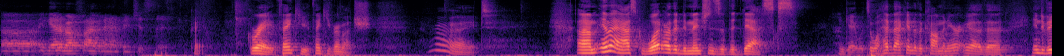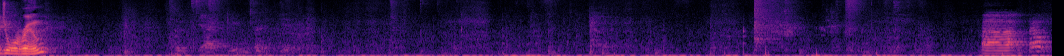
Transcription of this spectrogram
uh, again about five and a half inches thick. Okay, great, thank you, thank you very much. All right. Um, Emma asked, what are the dimensions of the desks Gatewood? So we'll head back into the common area, uh, the individual room. So, yeah, you can put it here. Uh, about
